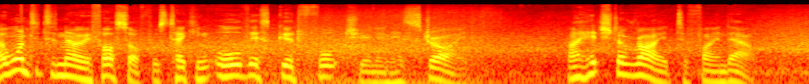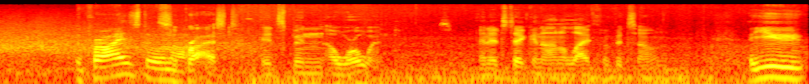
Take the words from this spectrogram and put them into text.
I wanted to know if Ossoff was taking all this good fortune in his stride. I hitched a ride to find out. Surprised or not? Surprised. It's been a whirlwind, and it's taken on a life of its own. Are you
